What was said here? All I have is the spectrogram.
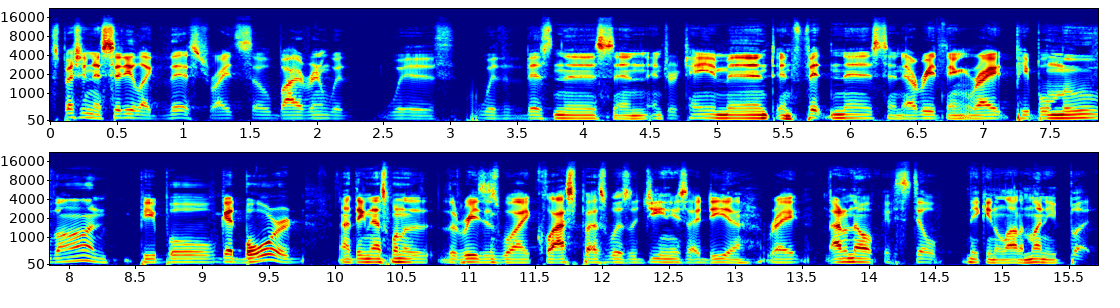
especially in a city like this, right? So Byron with with with business and entertainment and fitness and everything, right? People move on. People get bored. I think that's one of the, reasons why ClassPass was a genius idea, right? I don't know if it's still making a lot of money, but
